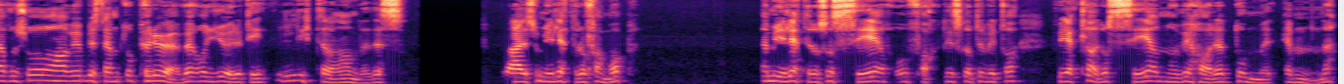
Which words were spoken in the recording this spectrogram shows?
Derfor så har vi bestemt å prøve å gjøre ting litt annerledes. Da er det så mye lettere å fange opp. Det er mye lettere å se og faktisk at du vet hva, for jeg klarer å se når vi har et dommeremne.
